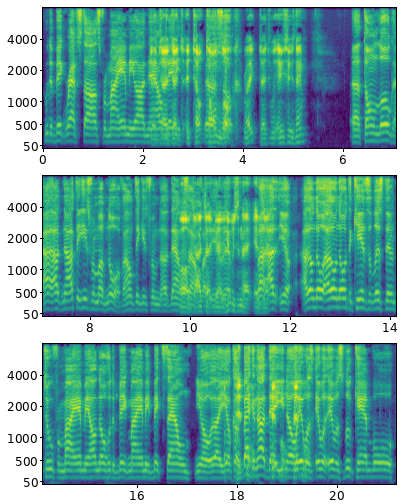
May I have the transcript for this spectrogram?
who the big rap stars from Miami are now. Uh, Maybe, uh, Tone uh, so, right? Did you say his name? Uh, Tone Loc. I, I, no, I think he's from up north. I don't think he's from uh, down oh, south. I, I, yeah, yeah, he was in that. In I, you know, I don't know. I don't know what the kids are listening to from Miami. I don't know who the big Miami big sound. You know, like yo, because back in our day, Pitbull, you know, Pitbull. it was it was it was Luke Campbell.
